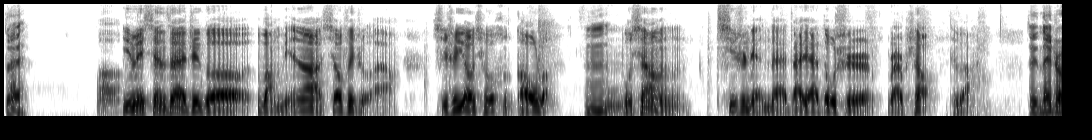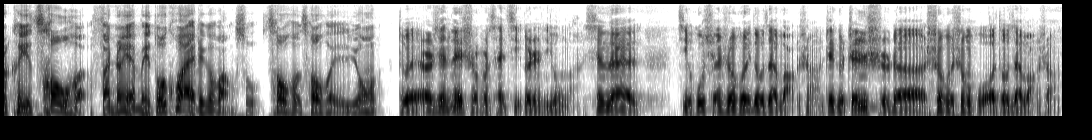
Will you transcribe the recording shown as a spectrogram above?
对，啊。因为现在这个网民啊、消费者啊，其实要求很高了，嗯，不像七十年代大家都是玩票，对吧？对，那阵儿可以凑合，反正也没多快这个网速，凑合凑合也就用了。对，而且那时候才几个人用啊，现在几乎全社会都在网上，这个真实的社会生活都在网上，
